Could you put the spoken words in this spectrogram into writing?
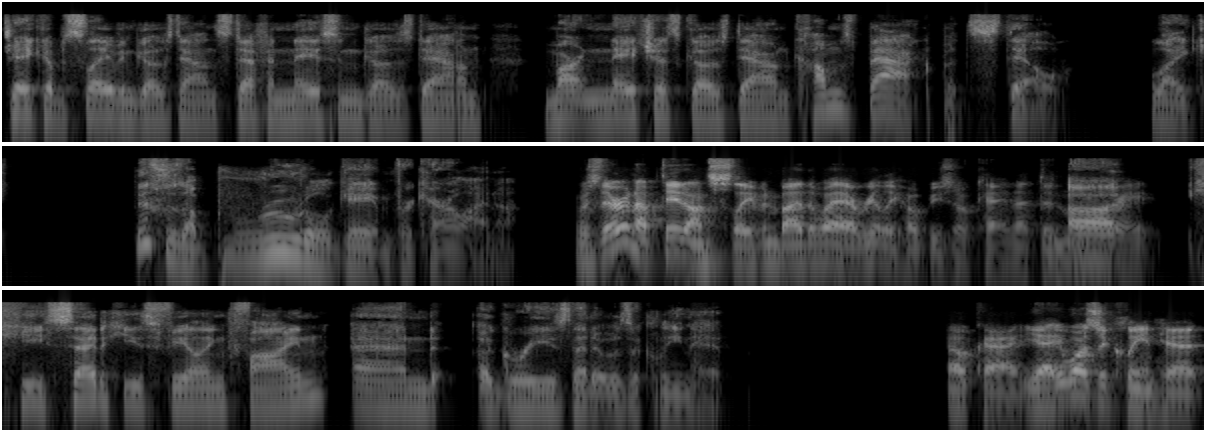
Jaccob Slavin goes down, Stefan Noesen goes down, Martin Necas goes down, comes back, but still, like this was a brutal game for Carolina. Was there an update on Slavin, by the way? I really hope he's okay. That didn't look Uh, great. he said he's feeling fine and agrees that it was a clean hit. Okay. Yeah, it was a clean hit.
